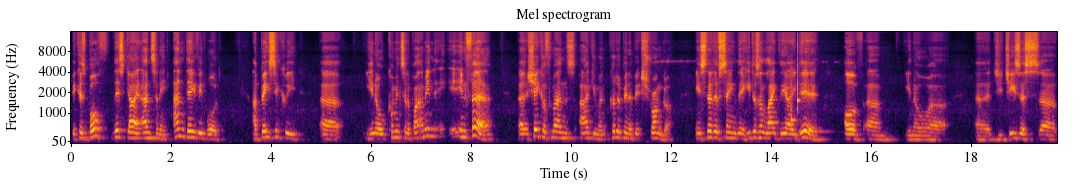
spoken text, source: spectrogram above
because both this guy Anthony and David Wood are basically, uh, you know, coming to the point. I mean, in fair, uh, Sheikh Uthman's argument could have been a bit stronger. Instead of saying that he doesn't like the idea of, um, you know, uh, uh, Jesus uh,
